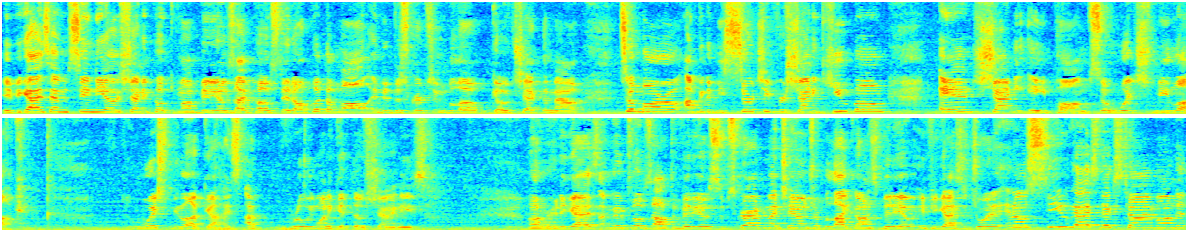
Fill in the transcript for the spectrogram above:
If you guys haven't seen the other shiny Pokemon videos I posted, I'll put them all in the description below. Go check them out. Tomorrow, I'm going to be searching for shiny Cubone and shiny Aipom, so wish me luck wish me luck, guys. I really want to get those shinies. Alrighty, guys, I'm going to close off the video. Subscribe to my channel, drop a like on this video if you guys enjoyed it, and I'll see you guys next time on the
